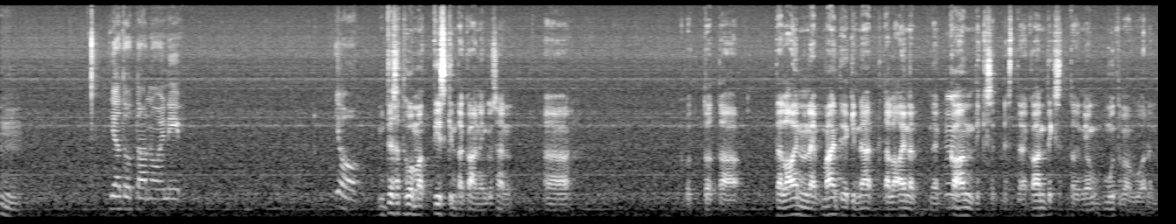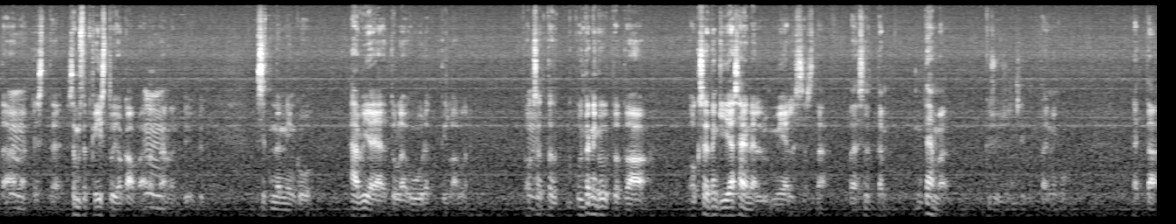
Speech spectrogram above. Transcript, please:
Mm. Ja tota noin, niin... Joo. Miten sä huomaat tiskin takaa niin sen, ää, kun tota, täällä aina ne, mä en tietenkin näe, että täällä aina ne mm. kantikset, ja ja kantikset on jo muutaman vuoden täällä, mm. ja sitten semmoiset, jotka istuu joka päivä mm. täällä tyypit. Sitten ne niin kuin, häviää ja tulee uudet tilalle. Onko mm. se, kuinka niin kuin, tota, onko se jotenkin jäsenellyt mielessä sitä, tai sille, että miten mä kysyisin siitä, tai niin kuin, että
